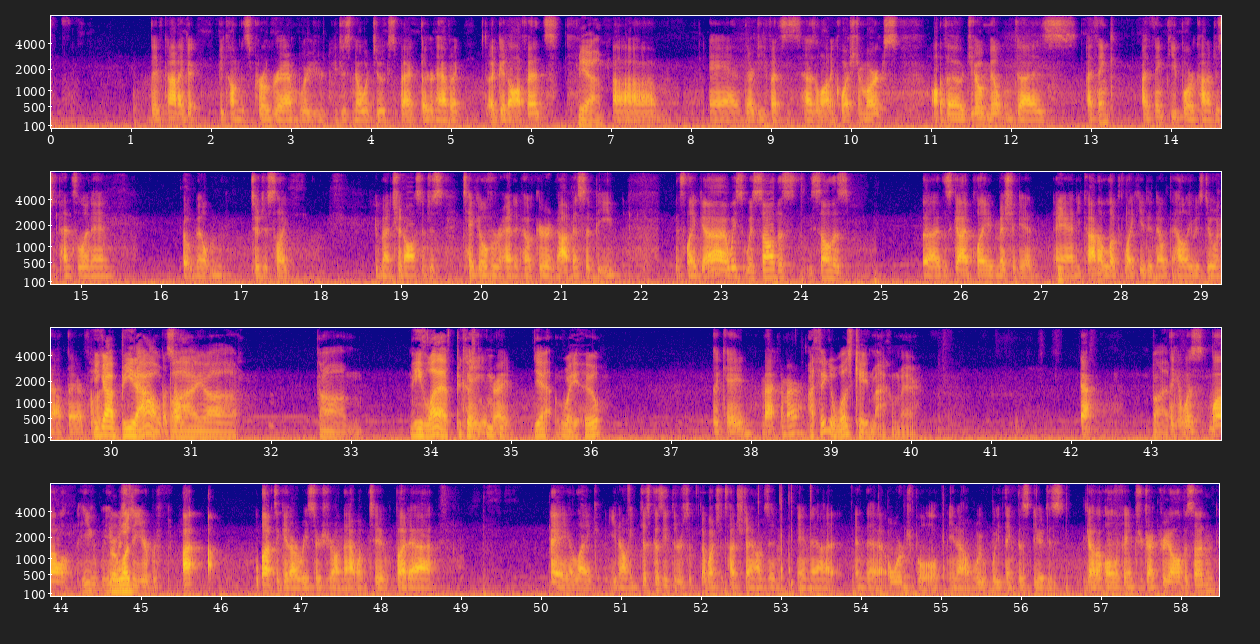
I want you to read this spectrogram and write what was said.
they've kind of get, become this program where you, you just know what to expect. They're gonna have a, a good offense, Yeah, um, and their defense has a lot of question marks. Although Joe Milton does, I think I think people are kind of just penciling in Joe Milton to just like you mentioned, Austin, just take over Hendon Hooker and not miss a beat. It's like uh, we, we saw this we saw this uh, this guy play Michigan, and he kind of looked like he didn't know what the hell he was doing out there. For he got beat out so- by. Uh, um, he left because right? yeah. Wait, who? The Cade McNamara. I think it was Cade McNamara. Yeah, But I think it was. Well, he he was, was- the year before. I, I, we'll have to get our researcher on that one too. But uh, hey, like you know, he, just because he threw a bunch of touchdowns in in uh, in the Orange Bowl, you know, we, we think this dude has got a Hall of Fame trajectory all of a sudden.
